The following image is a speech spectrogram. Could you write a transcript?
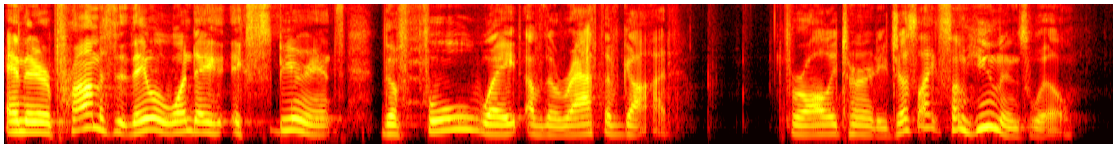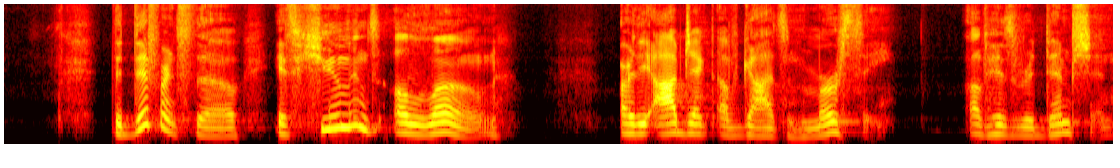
And they are promised that they will one day experience the full weight of the wrath of God for all eternity, just like some humans will. The difference, though, is humans alone are the object of God's mercy of his redemption.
